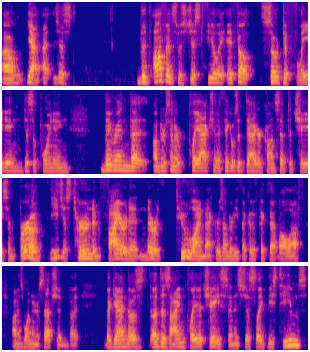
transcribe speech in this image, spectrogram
um, yeah, I just the offense was just feeling it felt so deflating, disappointing. They ran the under center play action. I think it was a dagger concept to chase, and Burrow he just turned and fired it, and there were two linebackers underneath that could have picked that ball off on his one interception. But again, that was a design play to chase, and it's just like these teams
